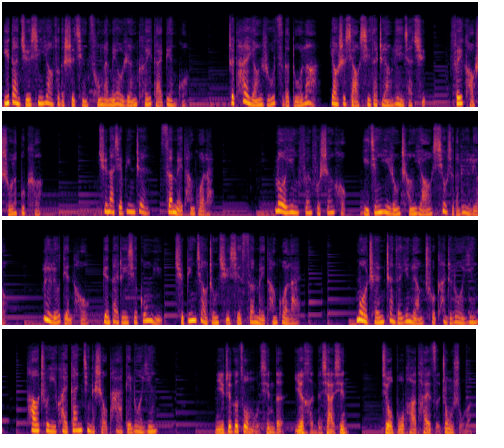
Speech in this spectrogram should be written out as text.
一旦决心要做的事情，从来没有人可以改变过。这太阳如此的毒辣，要是小溪再这样练下去，非烤熟了不可。去那些冰镇酸梅汤过来。洛英吩咐身后已经易容成瑶秀秀的绿柳，绿柳点头，便带着一些宫女去冰窖中取些酸梅汤过来。墨尘站在阴凉处看着洛英。掏出一块干净的手帕给洛英，你这个做母亲的也狠得下心，就不怕太子中暑吗？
